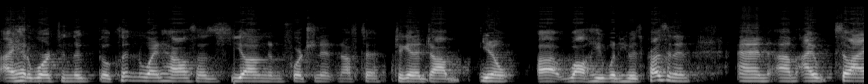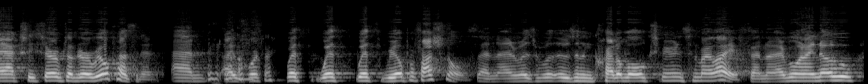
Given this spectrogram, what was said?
I had worked in the Bill Clinton White House. I was young and fortunate enough to to get a job, you know, uh, while he when he was president, and um, I so I actually served under a real president, and I worked with with with real professionals, and, and, it was it was an incredible experience in my life. And everyone I know who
